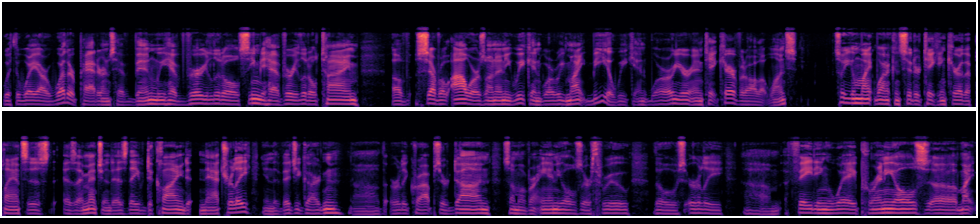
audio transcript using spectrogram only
with the way our weather patterns have been we have very little seem to have very little time of several hours on any weekend where we might be a weekend warrior and take care of it all at once. So you might want to consider taking care of the plants as, as I mentioned, as they've declined naturally in the veggie garden. Uh, the early crops are done. Some of our annuals are through. Those early um, fading away perennials uh, might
